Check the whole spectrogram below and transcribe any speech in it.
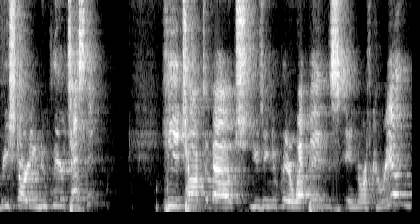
restarting nuclear testing. He talked about using nuclear weapons in North Korea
